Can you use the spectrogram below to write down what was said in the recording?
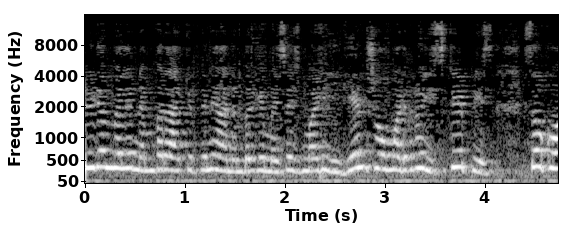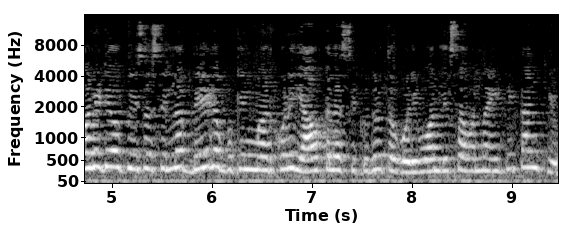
ವಿಡಿಯೋ ಮೇಲೆ ನಂಬರ್ ಹಾಕಿರ್ತೀನಿ. ಆ ನಂಬರ್ಗೆ ಮೆಸೇಜ್ ಮಾಡಿ. ಈಗೇನ್ ಶೋ ಮಾಡಿದ್ರು ಇಷ್ಟೇ piece so quantity of pieces ಇಲ್ಲ. ಬೇಗ ಬುಕಿಂಗ್ ಮಾಡ್ಕೊಳ್ಳಿ. ಯಾವ ಕಲರ್ ಸಿಕ್ಕಿದ್ರು ತಗೊಳ್ಳಿ. Only seven ninety thank you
